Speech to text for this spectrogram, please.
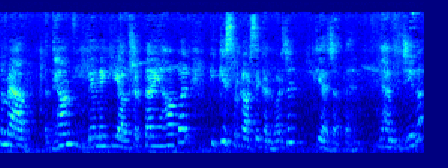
तो मैं आप, ध्यान देने की आवश्यकता है यहाँ पर कि किस प्रकार से कन्वर्जन किया जाता है। ध्यान दीजिएगा।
